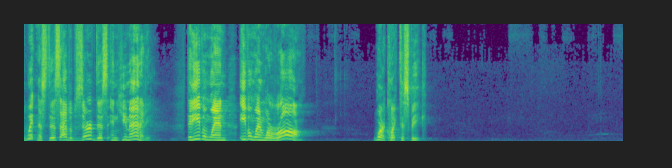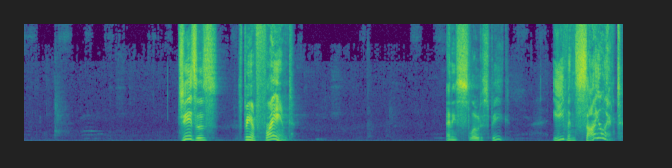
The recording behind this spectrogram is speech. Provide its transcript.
witnessed this, I've observed this in humanity. That even when, even when we're wrong, we're quick to speak. Jesus is being framed, and he's slow to speak, even silent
